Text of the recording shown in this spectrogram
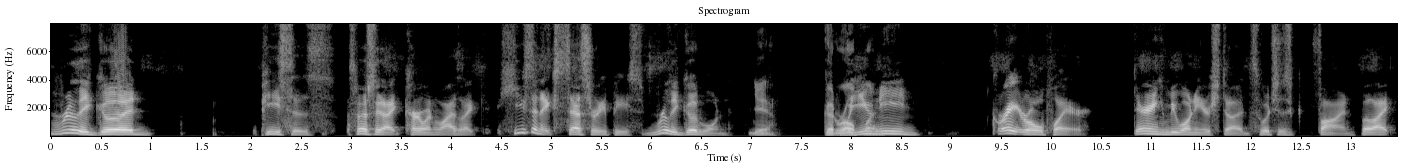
really good pieces, especially like Kerwin wise. Like he's an accessory piece, really good one. Yeah, good role. You need great role player. Darrion can be one of your studs, which is fine. But like,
